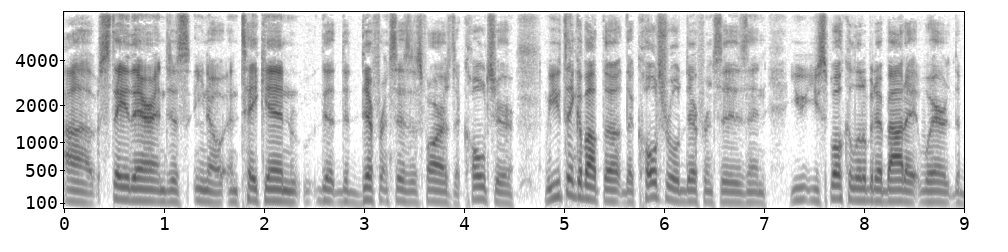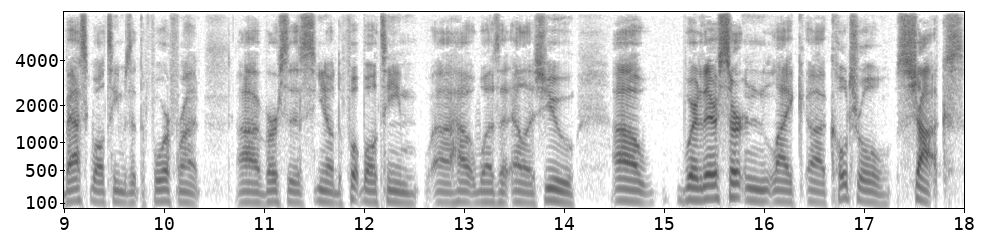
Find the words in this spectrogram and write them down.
uh, stay there and just you know and take in the, the differences as far as the culture. When you think about the the cultural differences, and you you spoke a little bit about it, where the basketball team is at the forefront uh, versus you know the football team, uh, how it was at LSU. uh, were there certain like uh, cultural shocks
